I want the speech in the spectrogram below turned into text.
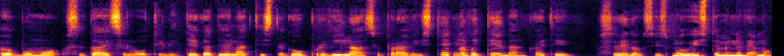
eh, bomo sedaj se lotili tega dela, tistega upravila, se pravi iz tedna v teden, kajti seveda vsi smo v istem in ne vemo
